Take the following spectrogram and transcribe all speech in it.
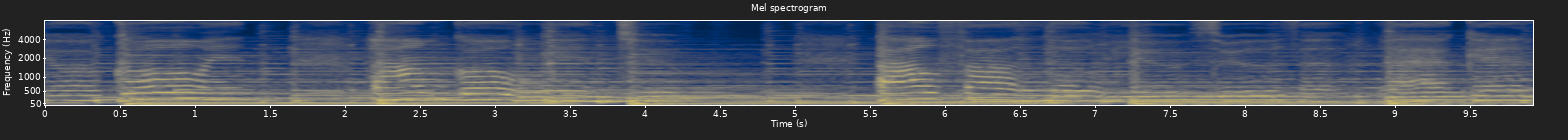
you're going, I'm going to. I'll follow you through the black and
